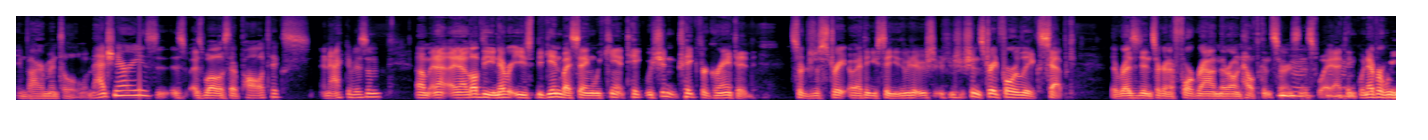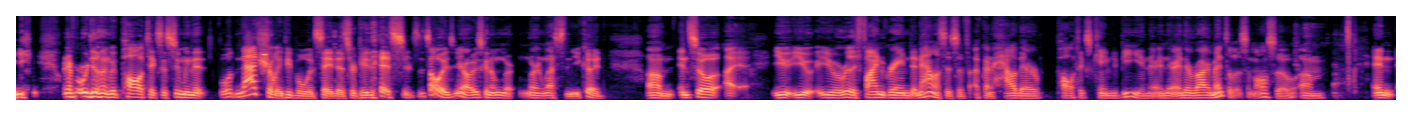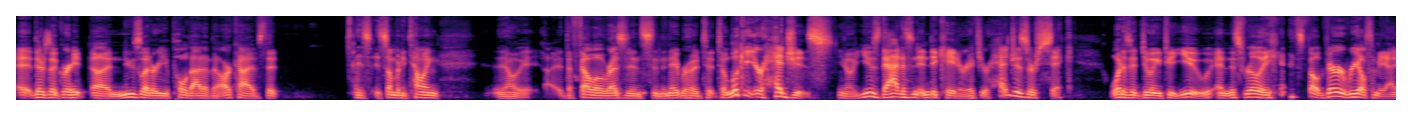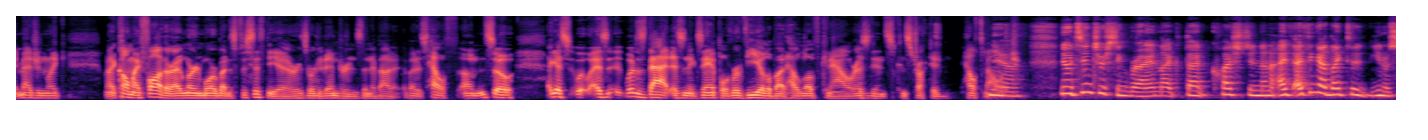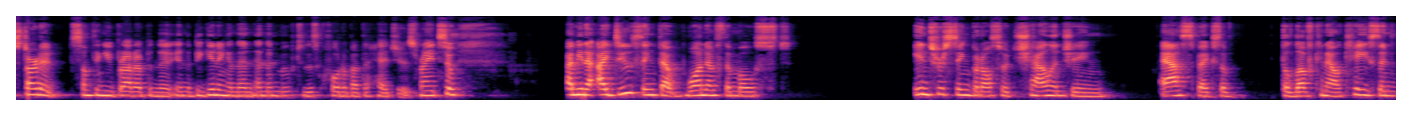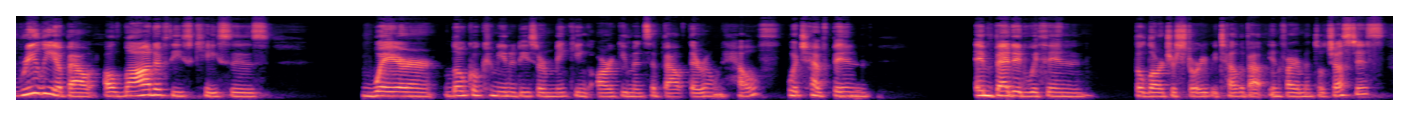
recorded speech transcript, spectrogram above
environmental imaginaries as, as well as their politics and activism. Um, and, I, and I love that you never you begin by saying we can't take we shouldn't take for granted sort of just straight. I think you say you shouldn't straightforwardly accept that residents are going to foreground their own health concerns mm-hmm, in this way. Mm-hmm. I think whenever we whenever we're dealing with politics, assuming that well naturally people would say this or do this, it's, it's always you're always going to learn less than you could. Um, and so I, you you you a really fine grained analysis of, of, kind of how their politics came to be and their and their, and their environmentalism also. Um, and uh, there's a great uh, newsletter you pulled out of the archives that is, is somebody telling you know uh, the fellow residents in the neighborhood to, to look at your hedges you know use that as an indicator. If your hedges are sick what is it doing to you? And this really it's felt very real to me. I imagine like when i call my father i learn more about his forsythia or his rhododendrons than about it, about his health. Um, so i guess as, what does that as an example reveal about how love canal residents constructed health knowledge? Yeah no it's interesting brian like that question. And I, I think i'd like to you know start at something you brought up in the in the beginning and then and then move to this quote about the hedges right? So I mean, I do think that one of the most interesting but also challenging aspects of the Love Canal case and really about a lot of these cases where local communities are making arguments about their own health, which have been embedded within the larger story we tell about environmental justice,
